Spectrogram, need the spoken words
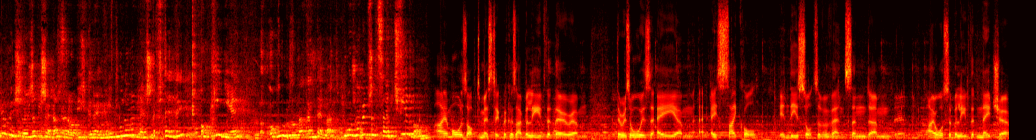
Ja myślę, że trzeba zrobić gremium immunologiczne. Wtedy opinię ogólną na ten temat można by przedstawić firmom. I am always optimistic because I believe that there, um, there is always a, um, a cycle in these sorts of events, and um, I also believe that nature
